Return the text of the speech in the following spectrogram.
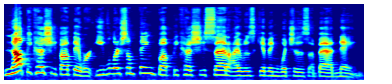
not because she thought they were evil or something, but because she said I was giving witches a bad name.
